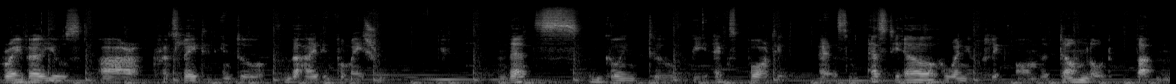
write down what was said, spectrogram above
gray values are translated into the height information that's going to be exported as an STL when you click on the download button.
